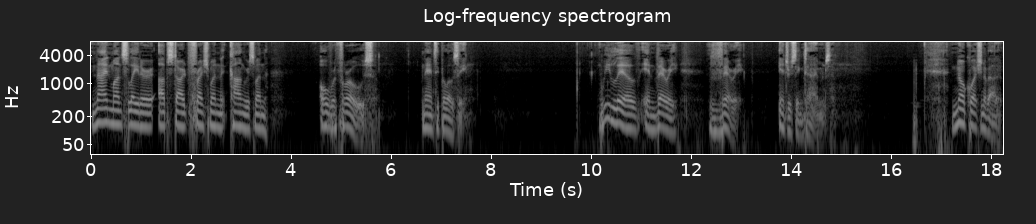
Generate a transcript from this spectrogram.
Nine months later, upstart freshman congressman overthrows Nancy Pelosi. We live in very, very interesting times. No question about it.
